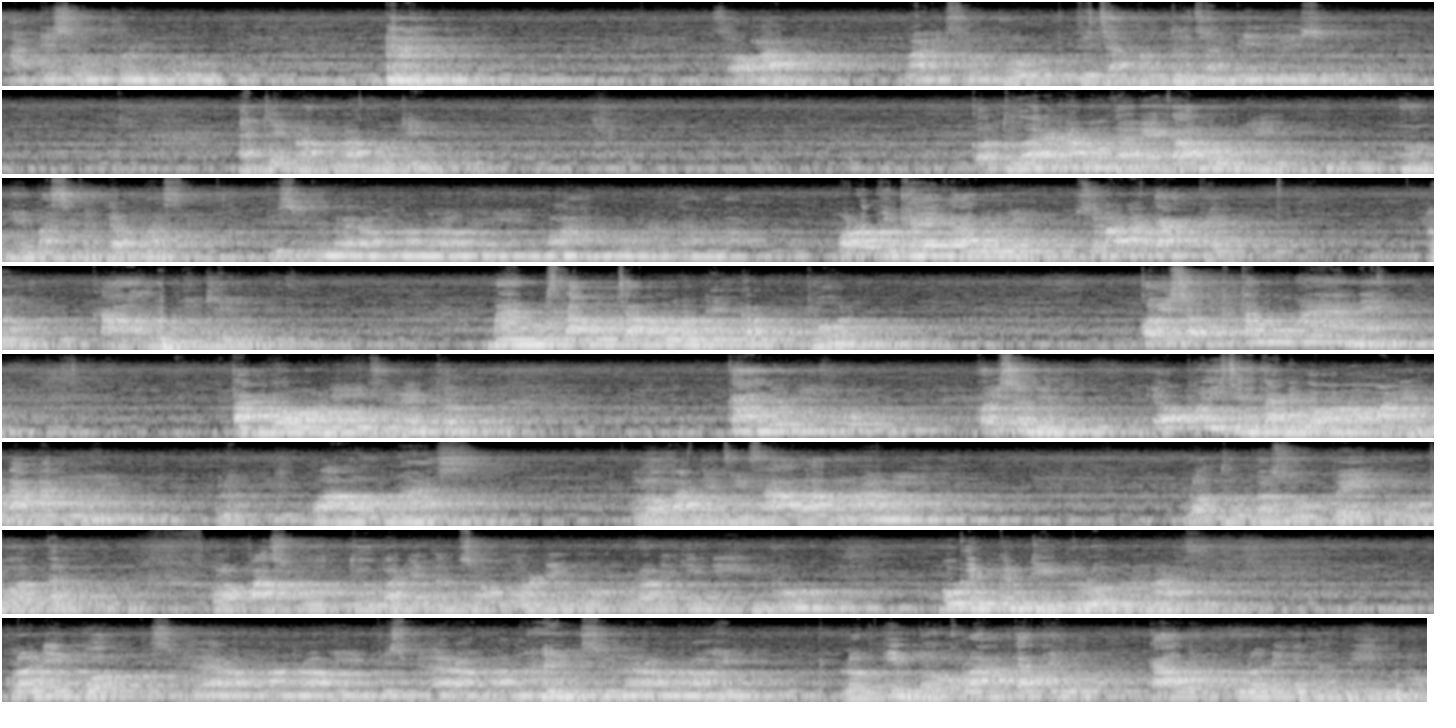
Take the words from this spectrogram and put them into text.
habis subuh ibu sholat mari subuh dijak tentu jam itu isu. Adik melaku-laku deh kok dua kamu gak kayak kalung deh oh iya mas sekedar mas. Bismillahirrahmanirrahim. Melaku agama orang tiga ya kalung nih senana kaget kalung ini mangus tahu calon di kebun kok iso ketemu mana takoni sebetul kalung itu. Kok iso nih ya apa ini ceritanya kok mana di tanganmu wow mas. Kan sing salah menami lo duga supe tuku boten. Kalau pas pada ten syukur niku kula niki niku mungkin kendi dulu mas kula niku bismillahirrahmanirrahim bismillahirrahmanirrahim bismillahirrahmanirrahim. Lo tiba kula angkat itu kalau kula niki ten tiba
